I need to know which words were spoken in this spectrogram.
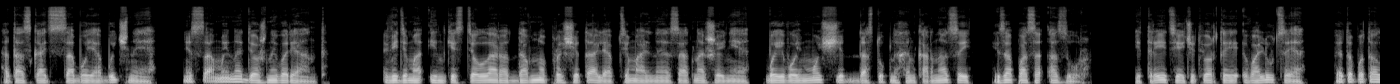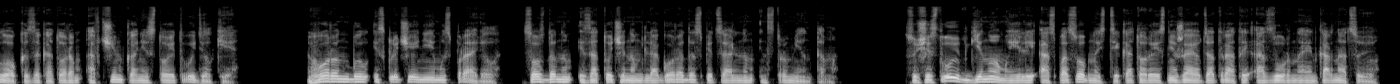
А таскать с собой обычные — не самый надежный вариант. Видимо, инки Стеллара давно просчитали оптимальное соотношение боевой мощи, доступных инкарнаций и запаса Азур. И третья, четвертая эволюция — это потолок, за которым овчинка не стоит выделки. Ворон был исключением из правил, созданным и заточенным для города специальным инструментом. Существуют геномы или А-способности, которые снижают затраты Азур на инкарнацию?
